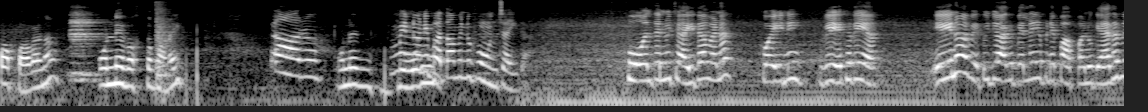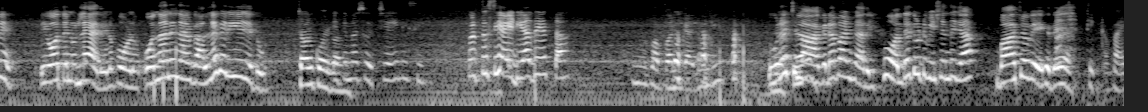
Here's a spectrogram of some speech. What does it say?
ਪਾਪਾ ਵਾ ਨਾ ਉਹਨੇ ਵਕਤ ਪਾਣਾ ਹੀ ਯਾਰ ਉਹਨੇ ਮੈਨੂੰ ਨਹੀਂ ਪਤਾ ਮੈਨੂੰ ਫੋਨ ਚਾਹੀਦਾ। ਫੋਨ ਤੈਨੂੰ ਚਾਹੀਦਾ ਵਾ ਨਾ ਕੋਈ ਨਹੀਂ ਵੇਖਦੇ ਆ। ਇਹ ਨਾ ਹੋਵੇ ਤੂੰ ਜਾ ਕੇ ਪਹਿਲਾਂ ਹੀ ਆਪਣੇ ਪਾਪਾ ਨੂੰ ਕਹਿ ਦੇਵੇਂ ਤੇ ਉਹ ਤੈਨੂੰ ਲੈ ਦੇਣ ਫੋਨ। ਉਹਨਾਂ ਨੇ ਨਾਲ ਗੱਲ ਨਾ ਕਰੀਏ ਜੇ ਤੂੰ। ਚੱਲ ਕੋਈ ਗੱਲ ਤੇ। ਮੈਂ ਸੋਚਿਆ ਹੀ ਨਹੀਂ ਸੀ। ਪਰ ਤੁਸੀਂ ਆਈਡੀਆ ਦੇਤਾ। ਮੈਂ ਪਾਪਾ ਨੂੰ ਕਹਿ ਦੂੰਗੀ। ਤੂੰ ਨਾ ਚਲਾਕ ਨਾ ਬਣ ਜਾਦੀ। ਫੋਨ ਤੇ ਤੂੰ ਟਿਊਸ਼ਨ ਤੇ ਜਾ ਬਾਅਦ ਚੋਂ ਵੇਖਦੇ ਆ। ਠੀਕ ਆ ਬਾਈ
